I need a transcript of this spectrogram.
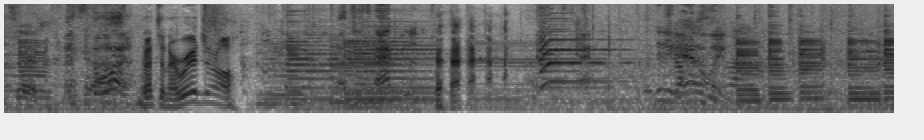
That's it. That's the one. That's an original. That just happened. that just happened. Channeling.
